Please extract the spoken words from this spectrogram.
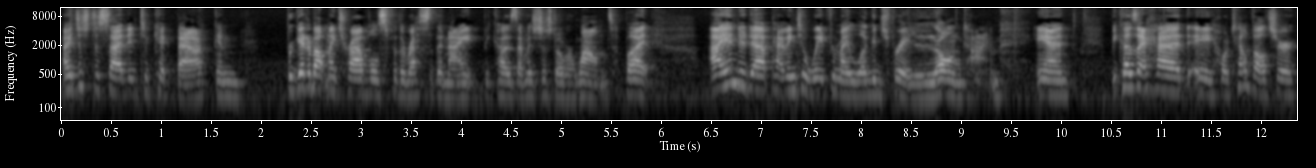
I just decided to kick back and forget about my travels for the rest of the night because I was just overwhelmed. But I ended up having to wait for my luggage for a long time, and because I had a hotel voucher,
